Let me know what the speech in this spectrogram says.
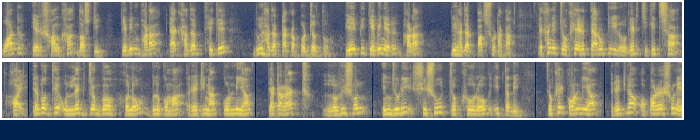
ওয়ার্ড এর সংখ্যা দশটি। কেবিন ভাড়া এক হাজার থেকে দুই হাজার টাকা পর্যন্ত। ভিআইপি কেবিনের ভাড়া দুই হাজার পাঁচশো টাকা। এখানে চোখের তেরোটি রোগের চিকিৎসা হয়। এর মধ্যে উল্লেখযোগ্য হল glaucoma, retina, cornea, cataract low vision injury শিশু, চক্ষু রোগ ইত্যাদি। চোখের কর্নিয়া, রেটিনা অপারেশনে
